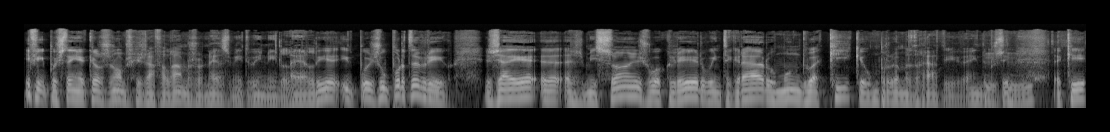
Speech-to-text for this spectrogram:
Enfim, depois tem aqueles nomes que já falámos, Onésimo, Edwin e Lélia, e depois o Porto Abrigo. Já é as missões, o acolher, o integrar, o mundo aqui, que é um programa de rádio ainda por cima, uhum. aqui,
